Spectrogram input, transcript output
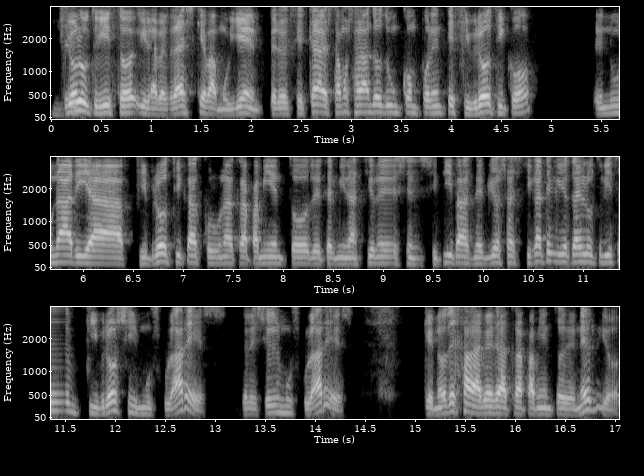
Yo lo utilizo y la verdad es que va muy bien, pero es que claro, estamos hablando de un componente fibrótico en un área fibrótica con un atrapamiento de terminaciones sensitivas, nerviosas. Fíjate que yo también lo utilizo en fibrosis musculares, de lesiones musculares, que no deja de haber atrapamiento de nervios.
